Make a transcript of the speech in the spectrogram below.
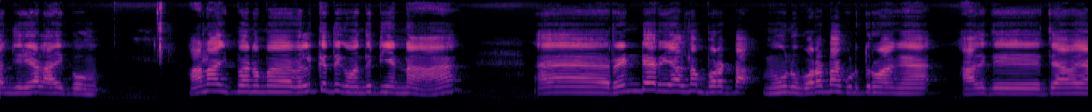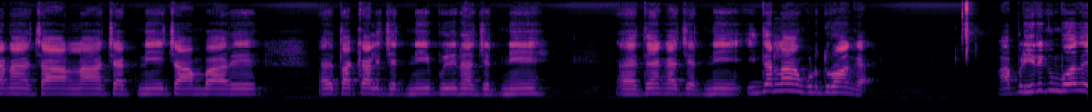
அஞ்சு ரியால் ஆகி போகும். ஆனால் இப்போ நம்ம வெல்கத்துக்கு வந்துட்டீங்கன்னா ரெண்டே ரியால் தான் பரோட்டா. மூணு பரோட்டா கொடுத்துருவாங்க. அதுக்கு தேவையான சால்னா சட்னி சாம்பார் தக்காளி சட்னி புதினா சட்னி தேங்காய் சட்னி இதெல்லாம் கொடுத்துருவாங்க. அப்படி இருக்கும்போது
